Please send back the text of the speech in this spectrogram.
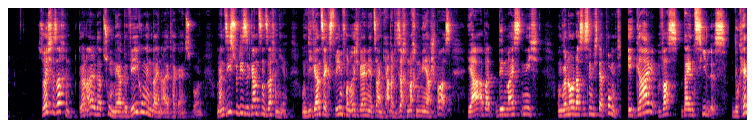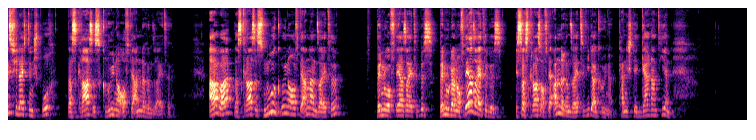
solche Sachen gehören alle dazu, mehr Bewegung in deinen Alltag einzubauen. Und dann siehst du diese ganzen Sachen hier. Und die ganz extrem von euch werden jetzt sagen, ja, aber die Sachen machen mehr Spaß. Ja, aber den meisten nicht. Und genau das ist nämlich der Punkt. Egal, was dein Ziel ist. Du kennst vielleicht den Spruch, das Gras ist grüner auf der anderen Seite. Aber das Gras ist nur grüner auf der anderen Seite, wenn du auf der Seite bist. Wenn du dann auf der Seite bist, ist das Gras auf der anderen Seite wieder grüner. Kann ich dir garantieren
